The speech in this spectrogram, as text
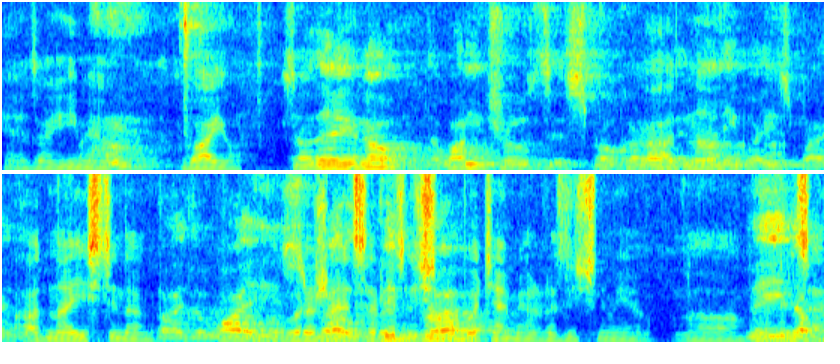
Это имя Ваю. So there you go. The one truth is spoken of in Одна- many ways by the, Одна истина выражается различными путями, различными а, Veda мудрецами.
